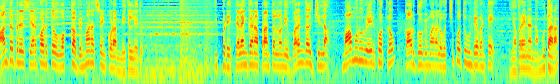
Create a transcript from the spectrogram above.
ఆంధ్రప్రదేశ్ ఏర్పాటుతో ఒక్క విమానాశ్రయం కూడా మిగల్లేదు. ఇప్పటి తెలంగాణ ప్రాంతంలోని వరంగల్ జిల్లా మామునూరు ఎయిర్పోర్ట్లో కార్గో విమానాలు వచ్చిపోతూ ఉండేవంటే ఎవరైనా నమ్ముతారా?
